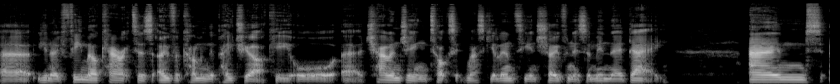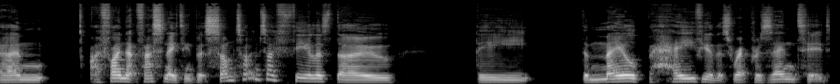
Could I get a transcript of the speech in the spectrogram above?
uh, you know, female characters overcoming the patriarchy or uh, challenging toxic masculinity and chauvinism in their day. And um, I find that fascinating. But sometimes I feel as though the the male behavior that's represented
